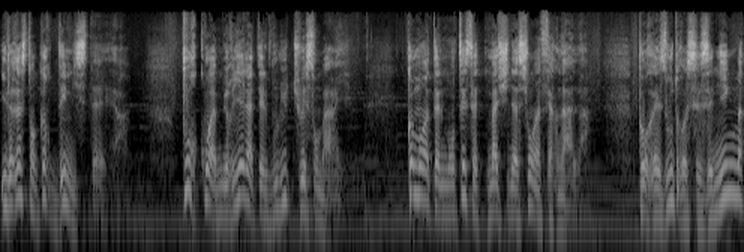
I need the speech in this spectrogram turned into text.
il reste encore des mystères. Pourquoi Muriel a-t-elle voulu tuer son mari? Comment a-t-elle monté cette machination infernale? Pour résoudre ces énigmes,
